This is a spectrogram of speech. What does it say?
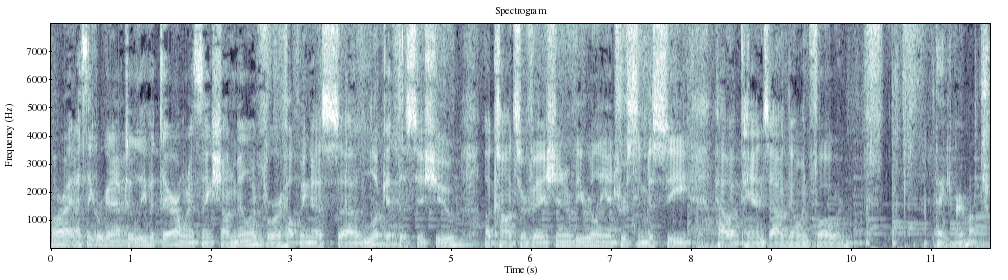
All right, I think we're going to have to leave it there. I want to thank Sean Miller for helping us uh, look at this issue of conservation. It'll be really interesting to see how it pans out going forward. Thank you very much.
